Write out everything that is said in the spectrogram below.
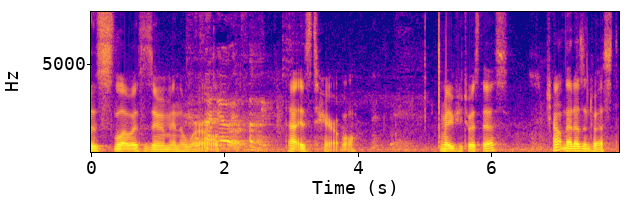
The slowest zoom in the I world. know, it's funny. That is terrible. Maybe if you twist this. Oh, that doesn't twist.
